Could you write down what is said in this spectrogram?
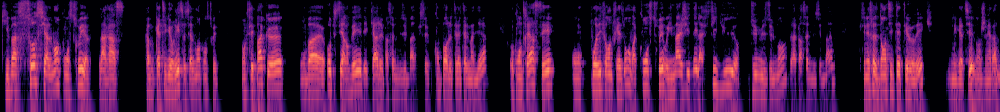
qui va socialement construire la race, comme catégorie socialement construite. Donc c'est pas que on va observer des cas de personnes musulmanes qui se comportent de telle et telle manière. Au contraire, c'est pour différentes raisons, on va construire ou imaginer la figure du musulman, de la personne musulmane, c'est une espèce d'entité théorique négative en général.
